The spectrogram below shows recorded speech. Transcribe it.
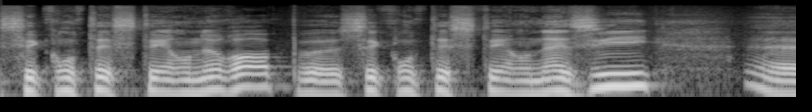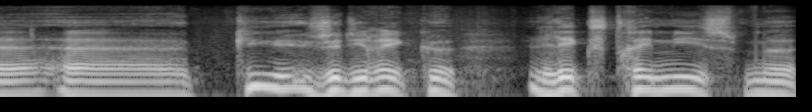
C'est contesté en Europe, c'est contesté en Asie. Je dirais que l'extrémisme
